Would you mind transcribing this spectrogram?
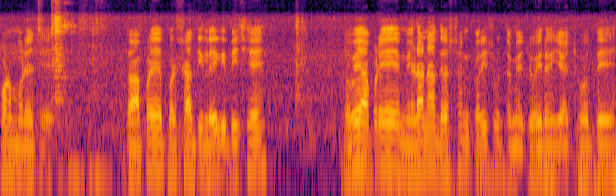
પણ મળે છે. તો આપણે પ્રસાદી લઈ લીધી છે. હવે આપણે મેળાના દર્શન કરીશું. તમે જોઈ રહ્યા છો તે.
